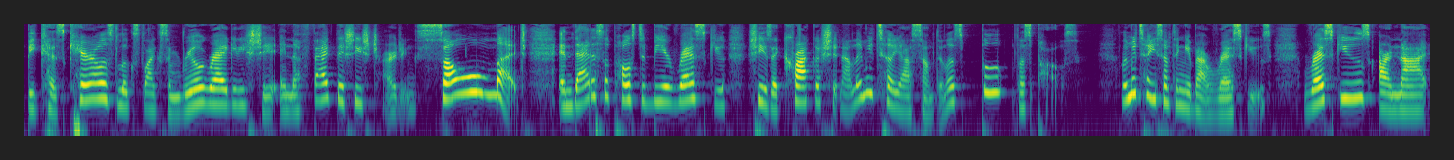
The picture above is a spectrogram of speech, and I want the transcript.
because Carol's looks like some real raggedy shit. And the fact that she's charging so much and that is supposed to be a rescue, she's a crock of shit. Now, let me tell y'all something. Let's boop, let's pause. Let me tell you something about rescues. Rescues are not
